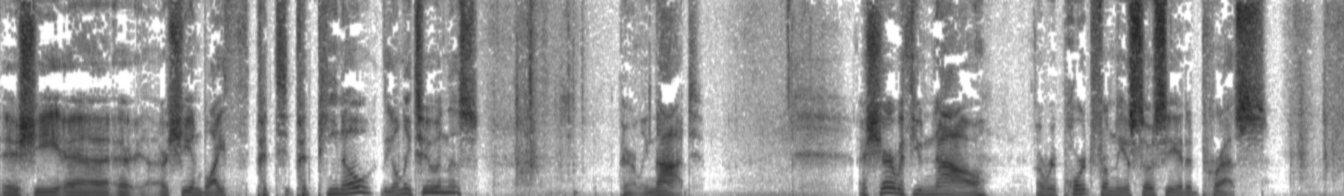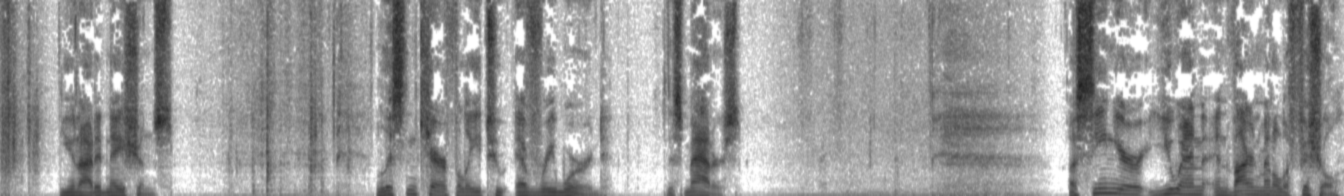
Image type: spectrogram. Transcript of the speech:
Is she? Uh, are she and Blythe Pepino the only two in this? Apparently not. I share with you now a report from the Associated Press, United Nations. Listen carefully to every word. This matters. A senior UN environmental official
